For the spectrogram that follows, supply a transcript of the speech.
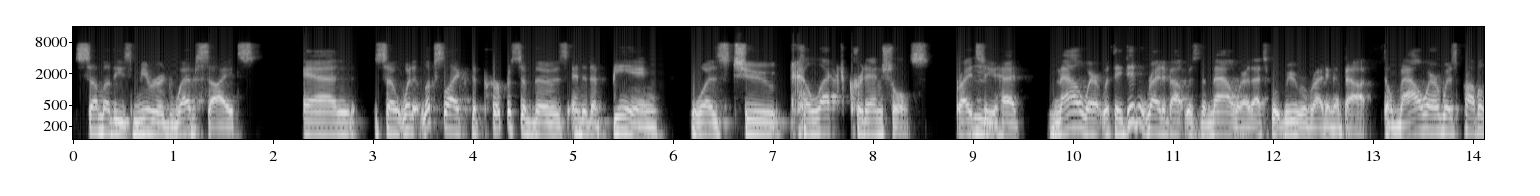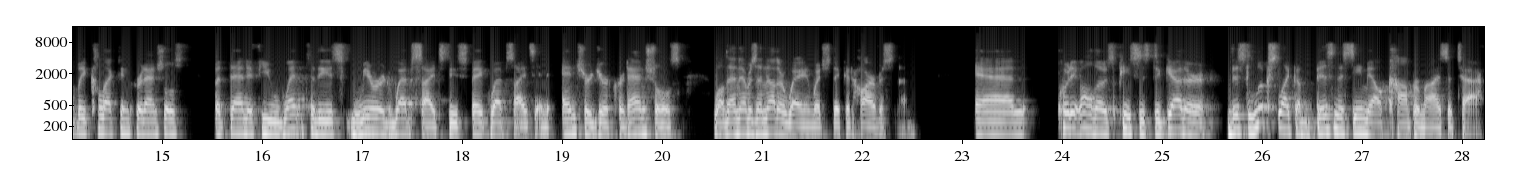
some of these mirrored websites. And so, what it looks like the purpose of those ended up being was to collect credentials, right? Mm. So, hmm. you had malware. What they didn't write about was the malware. That's what we were writing about. The malware was probably collecting credentials. But then, if you went to these mirrored websites, these fake websites, and entered your credentials, well, then there was another way in which they could harvest them. And putting all those pieces together, this looks like a business email compromise attack.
